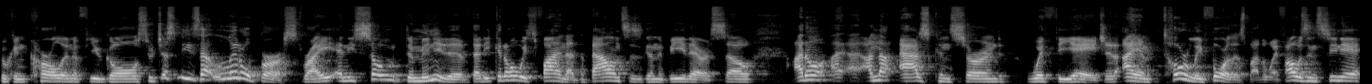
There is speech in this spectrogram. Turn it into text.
who can curl in a few goals, who just needs that little burst, right? And he's so diminutive that he can always find that. The balance is going to be there. So I don't, I, am not as concerned with the age. And I am totally for this, by the way. If I was Insigne,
